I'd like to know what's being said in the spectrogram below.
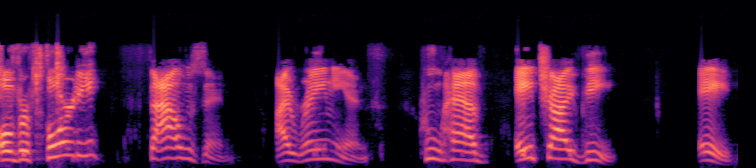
over 40,000 Iranians who have HIV, AIDS,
